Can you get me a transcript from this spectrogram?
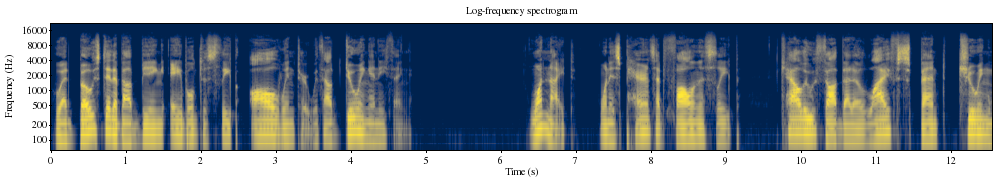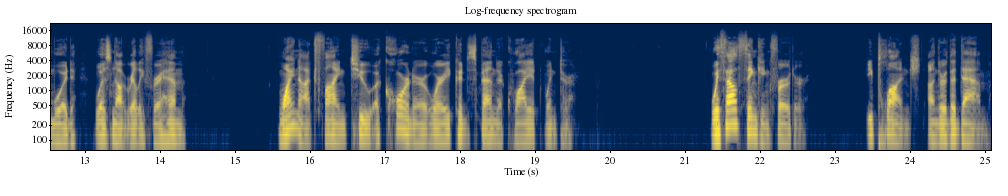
who had boasted about being able to sleep all winter without doing anything. One night, when his parents had fallen asleep, Kalu thought that a life spent chewing wood was not really for him. Why not find, too, a corner where he could spend a quiet winter? Without thinking further, he plunged under the dam,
